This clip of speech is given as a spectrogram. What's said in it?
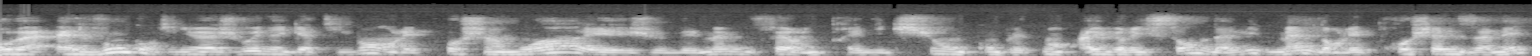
Oh ben, elles vont continuer à jouer négativement dans les prochains mois et je vais même vous faire une prédiction complètement ahurissante, David, même dans les prochaines années.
